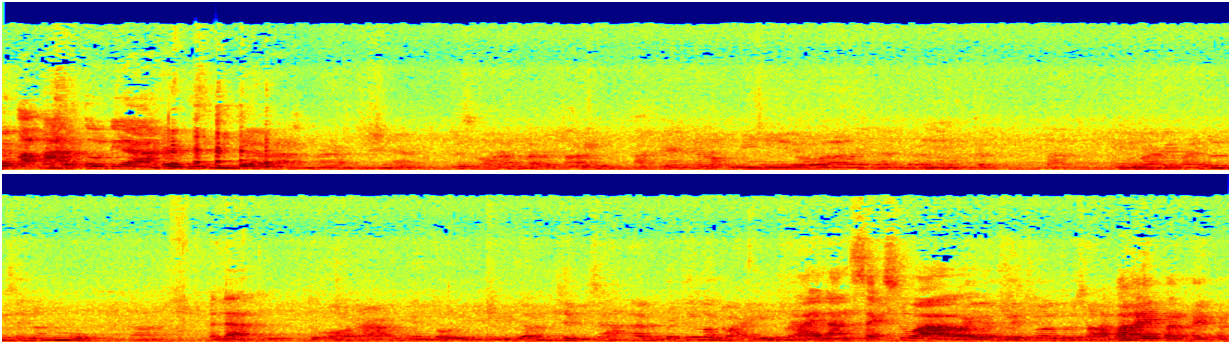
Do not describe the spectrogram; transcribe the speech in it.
buka kartu dia. Di jalanan ya. Terus orang pada paling pakaiannya rok mini doang ya kan, dalam Hmm. ketat. Gimana-mana lu bisa nemu. Nah, Benar. Tuh orang yang coli di pinggir jalan bisa-bisaan. Berarti emang kelainan. Kelainan seksual. Kelainan seksual terus apa apa? hyper hyper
